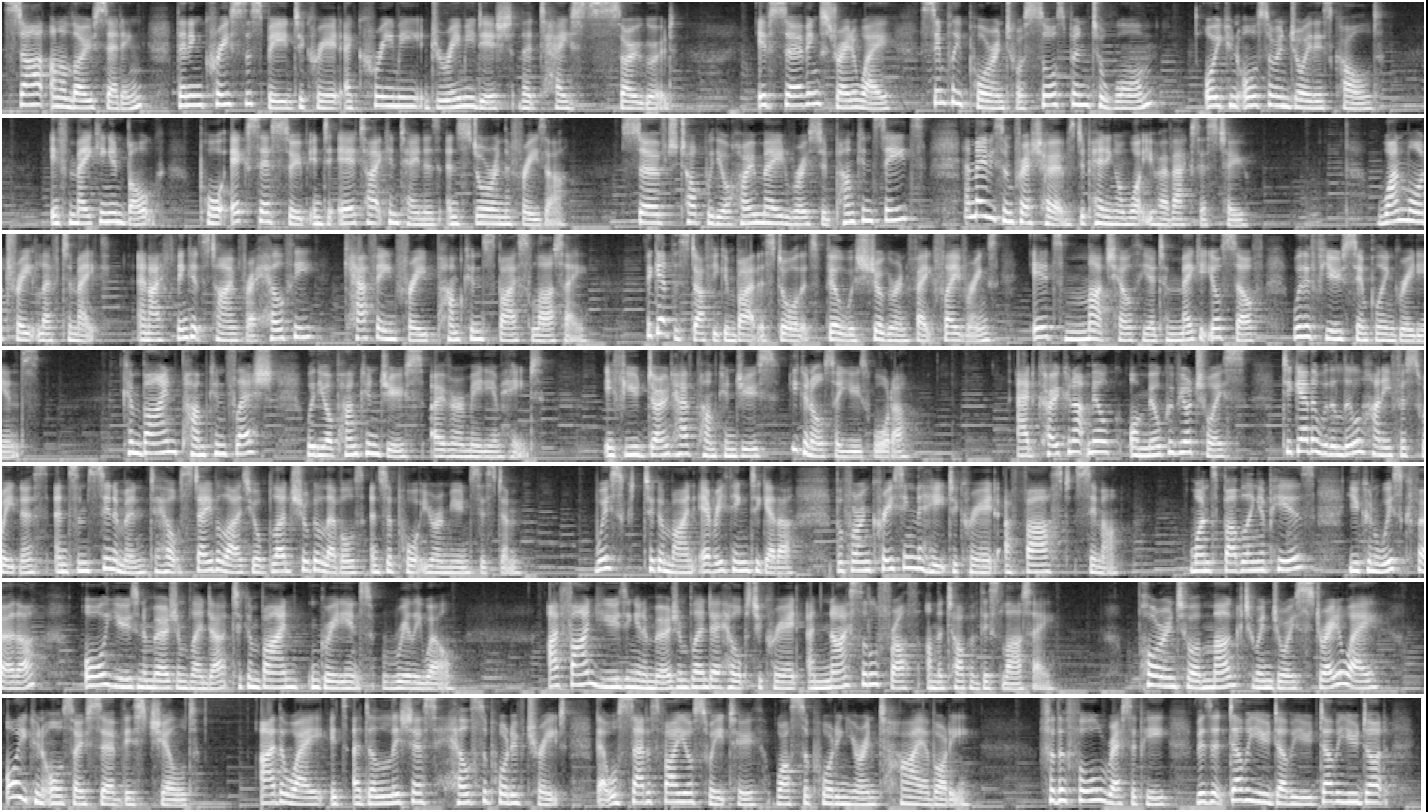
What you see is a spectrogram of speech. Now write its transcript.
Start on a low setting, then increase the speed to create a creamy, dreamy dish that tastes so good. If serving straight away, simply pour into a saucepan to warm, or you can also enjoy this cold. If making in bulk, pour excess soup into airtight containers and store in the freezer. Served top with your homemade roasted pumpkin seeds and maybe some fresh herbs depending on what you have access to. One more treat left to make, and I think it's time for a healthy, caffeine free pumpkin spice latte. Forget the stuff you can buy at the store that's filled with sugar and fake flavourings. It's much healthier to make it yourself with a few simple ingredients. Combine pumpkin flesh with your pumpkin juice over a medium heat. If you don't have pumpkin juice, you can also use water. Add coconut milk or milk of your choice, together with a little honey for sweetness and some cinnamon to help stabilise your blood sugar levels and support your immune system. Whisk to combine everything together before increasing the heat to create a fast simmer. Once bubbling appears, you can whisk further or use an immersion blender to combine ingredients really well. I find using an immersion blender helps to create a nice little froth on the top of this latte. Pour into a mug to enjoy straight away, or you can also serve this chilled. Either way, it's a delicious, health supportive treat that will satisfy your sweet tooth while supporting your entire body. For the full recipe, visit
